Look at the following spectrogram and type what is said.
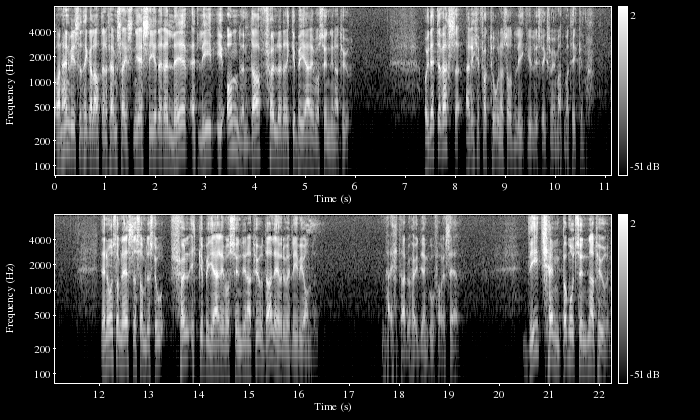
Og Han henviser til Galaterne 5,16.: Jeg sier dere, lev et liv i Ånden. Da følger dere ikke begjær i vår syndige natur. Og I dette verset er ikke faktorene sånn likegyldig, slik som i matematikken. Det er noen som leser som det sto 'Følg ikke begjær i vår syndige natur'. Da lever du et liv i Ånden. Nei, da er du høyde i en god fariser. De kjemper mot syndenaturen,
